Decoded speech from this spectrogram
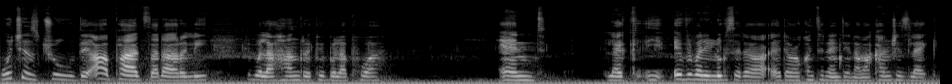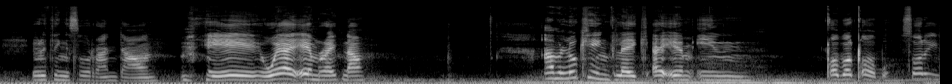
which is true there are parts that are really people are hungry people are poor and like everybody looks at our at our continent and our countries like everything is so run down. Hey where i am right now. I'm looking like i am in sorry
